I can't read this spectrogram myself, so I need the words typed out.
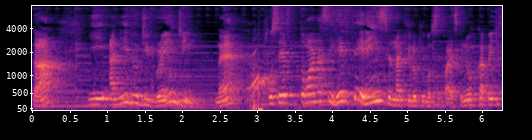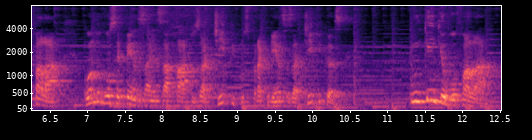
tá? E a nível de branding, né, você torna-se referência naquilo que você faz, que nem eu acabei de falar. Quando você pensar em sapatos atípicos para crianças atípicas, com quem que eu vou falar?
